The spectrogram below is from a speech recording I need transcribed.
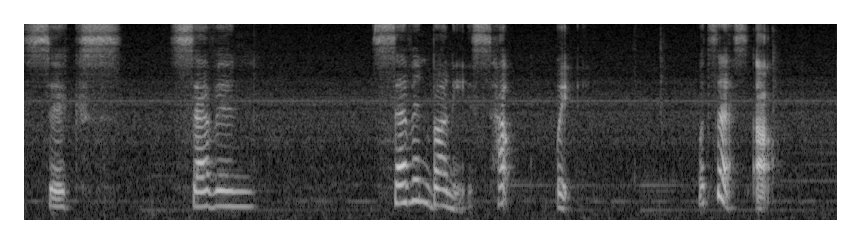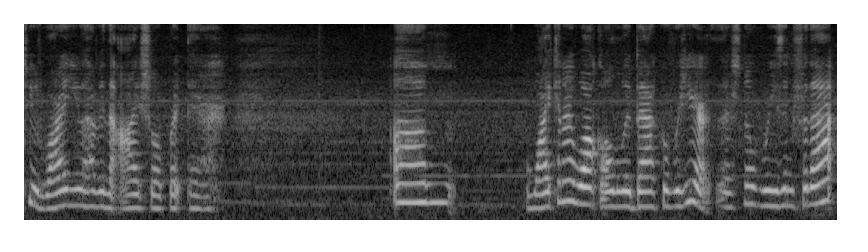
six, seven, seven bunnies. How? Wait. What's this? Oh. Dude, why are you having the eye show up right there? Um, why can I walk all the way back over here? There's no reason for that.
